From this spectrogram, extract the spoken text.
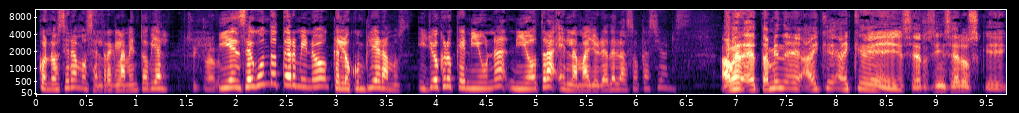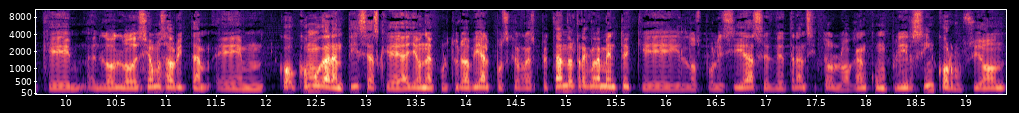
conociéramos el reglamento vial. Sí, claro. Y en segundo término, que lo cumpliéramos. Y yo creo que ni una ni otra en la mayoría de las ocasiones. A ver, eh, también eh, hay que hay que ser sinceros que, que eh, lo, lo decíamos ahorita. eh, ¿Cómo garantizas que haya una cultura vial? Pues que respetando el reglamento y que los policías de tránsito lo hagan cumplir sin corrupción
